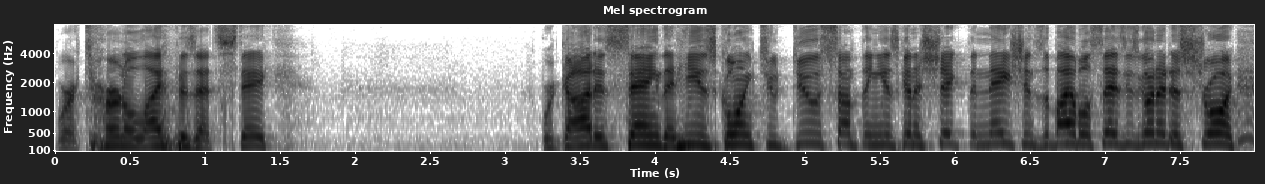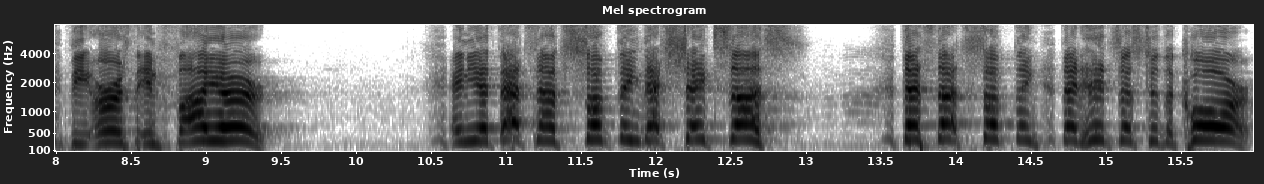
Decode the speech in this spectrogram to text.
where eternal life is at stake, where God is saying that He is going to do something, He's going to shake the nations. The Bible says He's going to destroy the earth in fire. And yet, that's not something that shakes us. That's not something that hits us to the core.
